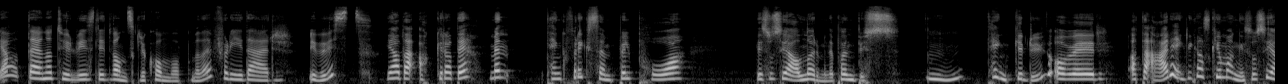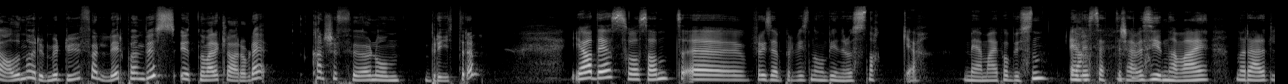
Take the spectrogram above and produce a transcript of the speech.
ja, det er jo naturligvis litt vanskelig å komme opp med det, fordi det er ubevisst. Ja, det er akkurat det. Men tenk f.eks. på de sosiale normene på en buss. Mhm. Tenker du over at det er egentlig ganske mange sosiale normer du følger på en buss uten å være klar over det, kanskje før noen bryter dem? Ja, det er så sant. Eh, For eksempel hvis noen begynner å snakke med meg på bussen, eller Ja. setter seg ved siden av meg når det er et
